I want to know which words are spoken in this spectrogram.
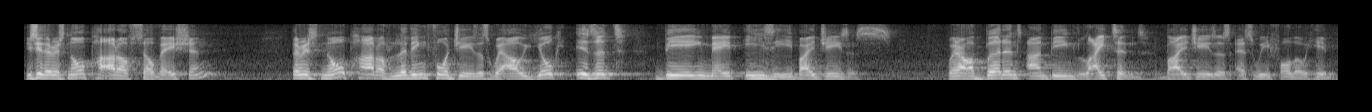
You see, there is no part of salvation, there is no part of living for Jesus where our yoke isn't being made easy by Jesus, where our burdens aren't being lightened by Jesus as we follow Him.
